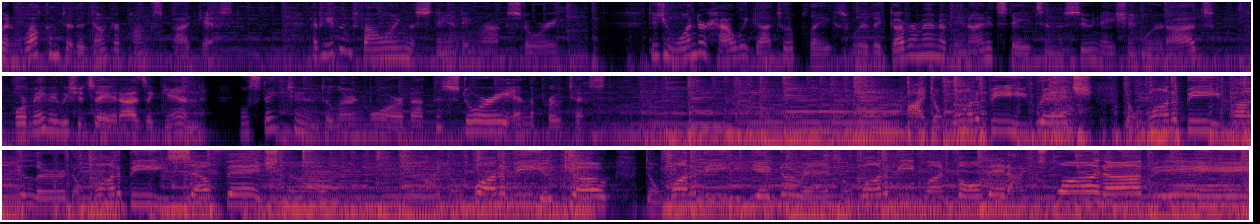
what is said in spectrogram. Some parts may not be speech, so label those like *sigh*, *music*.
And welcome to the Dunker Punks podcast. Have you been following the Standing Rock story? Did you wonder how we got to a place where the government of the United States and the Sioux Nation were at odds? Or maybe we should say at odds again. Well, stay tuned to learn more about this story and the protest. I don't wanna be rich, don't wanna be popular, don't wanna be selfish, no wanna be a goat, don't wanna be ignorant, don't wanna be blindfolded, I just wanna be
